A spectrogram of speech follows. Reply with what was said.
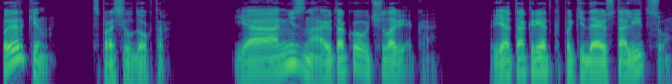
«Пыркин?» — спросил доктор. «Я не знаю такого человека. Я так редко покидаю столицу».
